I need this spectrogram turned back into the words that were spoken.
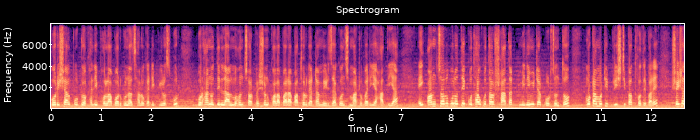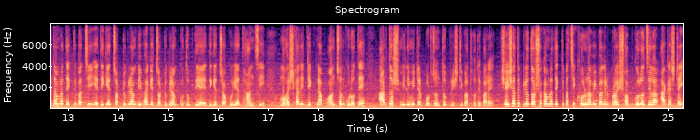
বরিশাল, পটুয়াখালী, ভোলা, বরগুনা, ঝালকাঠি, পিরোজপুর, বোরহানুদ্দিন, লালমোহন, চরফেশন, কলাপাড়া, পাথরঘাটা, মির্জাগঞ্জ, মাঠুবাড়িয়া, হাতিয়া। এই অঞ্চলগুলোতে কোথাও কোথাও সাত আট মিলিমিটার পর্যন্ত মোটামুটি বৃষ্টিপাত হতে পারে। সেই সাথে আমরা দেখতে পাচ্ছি এদিকে চট্টগ্রাম বিভাগে চট্টগ্রাম, কুতুবদিয়া, এদিকে চকুরিয়া ধানচি মহেশখালী, টেকনাফ অঞ্চলগুলোতে আট দশ মিলিমিটার পর্যন্ত বৃষ্টিপাত হতে পারে। সেই সাথে প্রিয় দর্শক, আমরা দেখতে পাচ্ছি খুলনা বিভাগের প্রায় সবগুলো জেলার আকাশটাই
